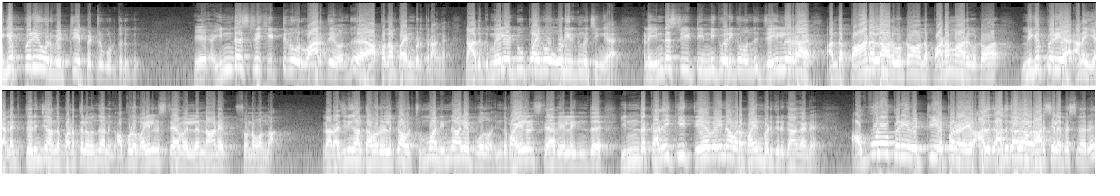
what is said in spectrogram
மிகப்பெரிய ஒரு வெற்றியை பெற்று கொடுத்துருக்கு. இண்டஸ்ட்ரி ஹிட்னு ஒரு வார்த்தையை வந்து அப்பதான் பயன்படுத்துறாங்க. நான் அதுக்கு மேலே டூ பாயிண்ட் ஓடி இருக்குன்னு வச்சுங்க ஆனால் இண்டஸ்ட்ரி ஹிட் இன்னைக்கு வரைக்கும் வந்து ஜெயிலர் அந்த பாடலாக இருக்கட்டும் அந்த படமாக இருக்கட்டும் மிகப்பெரிய ஆனால் எனக்கு தெரிஞ்சு அந்த படத்தில் வந்து எனக்கு அவ்வளோ வயலன்ஸ் தேவையில்லைன்னு நானே சொன்னவன் தான். நான் ரஜினிகாந்த் அவர்களுக்கு அவர் சும்மா நின்னாலே போதும். இந்த வயலன்ஸ் தேவையில்லை இந்த இந்த கதைக்கு தேவைன்னு அவரை பயன்படுத்தியிருக்காங்கன்னு. அவ்வளோ பெரிய வெற்றி எப்போ அதுக்கு அதுக்காக அவர் அரசியலை பேசினாரு?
